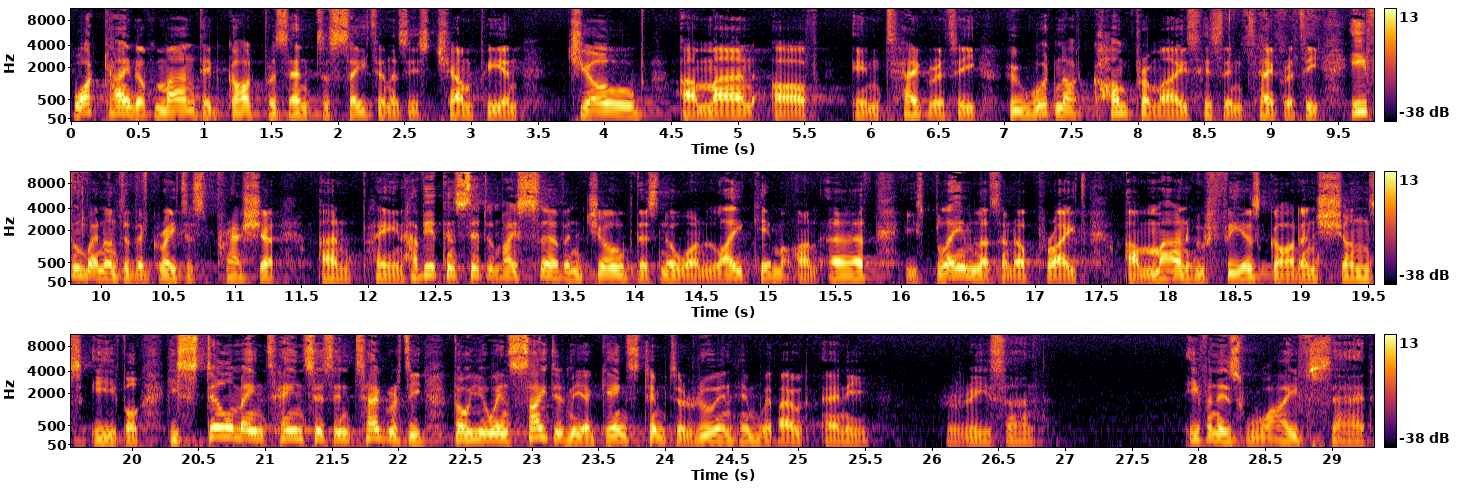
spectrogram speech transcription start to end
what kind of man did God present to Satan as his champion? Job, a man of integrity, who would not compromise his integrity, even when under the greatest pressure and pain. Have you considered my servant Job? There's no one like him on earth. He's blameless and upright, a man who fears God and shuns evil. He still maintains his integrity, though you incited me against him to ruin him without any reason. Even his wife said,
